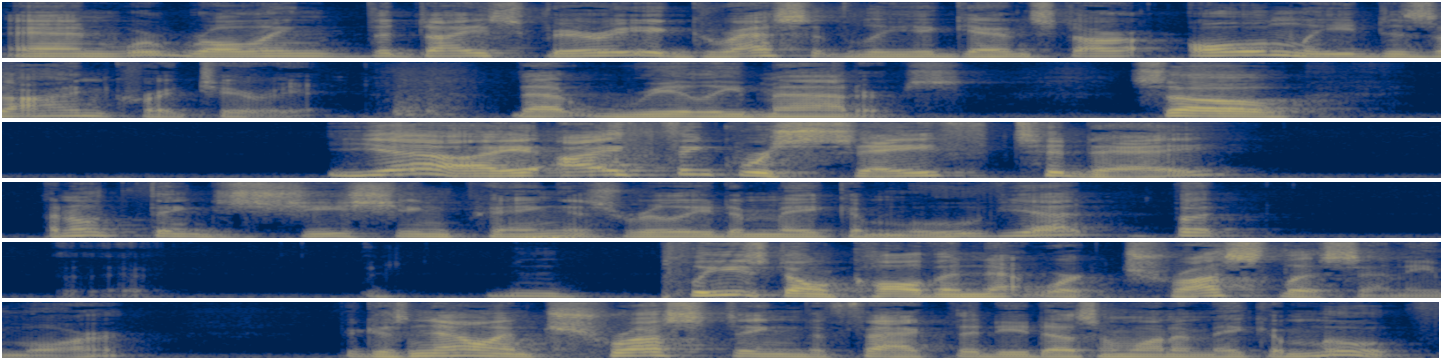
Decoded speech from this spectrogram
And we're rolling the dice very aggressively against our only design criterion that really matters. So, yeah, I, I think we're safe today. I don't think Xi Jinping is really to make a move yet, but uh, please don't call the network trustless anymore because now I'm trusting the fact that he doesn't want to make a move.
